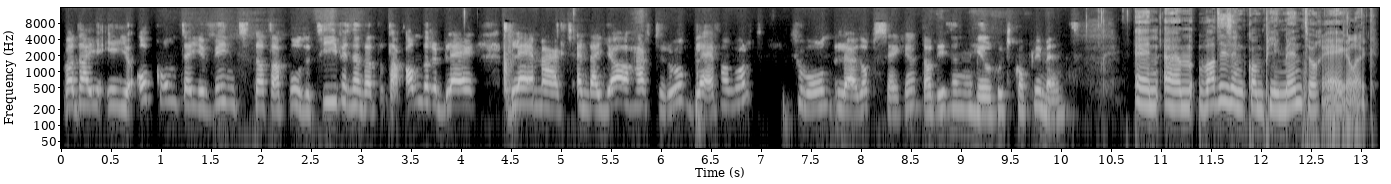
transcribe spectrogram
wat dat je in je opkomt en je vindt dat dat positief is en dat dat anderen blij, blij maakt en dat jouw hart er ook blij van wordt. Gewoon luidop zeggen, dat is een heel goed compliment. En um, wat is een complimentor eigenlijk?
